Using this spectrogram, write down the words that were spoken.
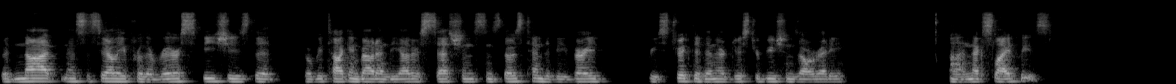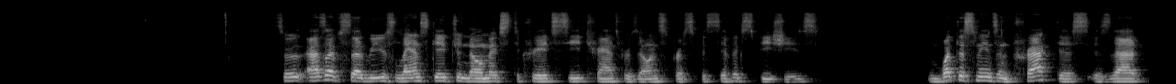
but not necessarily for the rare species that we'll be talking about in the other sessions, since those tend to be very restricted in their distributions already. Uh, next slide, please. So as I've said, we use landscape genomics to create seed transfer zones for specific species. And what this means in practice is that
